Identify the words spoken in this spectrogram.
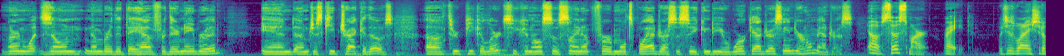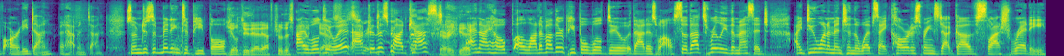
learn what zone number that they have for their neighborhood, and um, just keep track of those. Uh, through Peak Alerts, you can also sign up for multiple addresses, so you can do your work address and your home address. Oh, so smart. Right. Which is what I should have already done, but haven't done. So I'm just submitting to people. You'll do that after this podcast. I will do it after this podcast. Very good. And I hope a lot of other people will do that as well. So that's really the message. I do want to mention the website, coloradosprings.gov slash ready,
